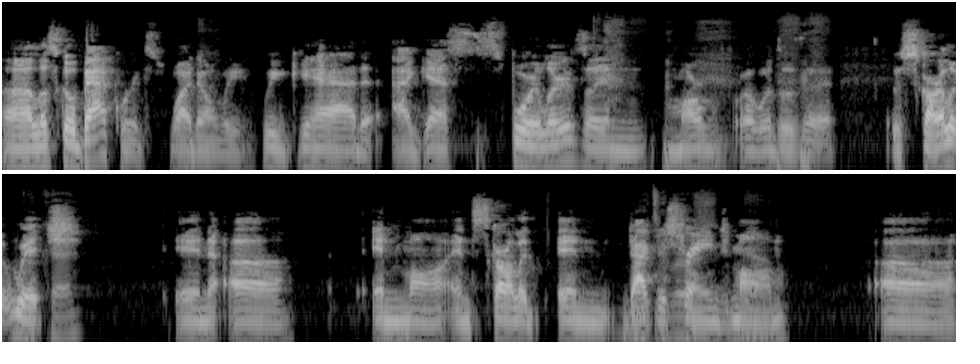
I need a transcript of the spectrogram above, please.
uh, let's go backwards. Why don't we? We had, I guess, spoilers in Marvel. what was it? It was Scarlet Witch Okay. in uh in mom and Scarlet in Doctor Multiverse, Strange yeah. mom. Uh,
